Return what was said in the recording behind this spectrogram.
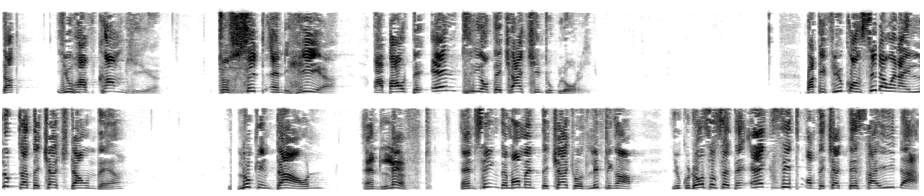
that you have come here to sit and hear about the entry of the church into glory. But if you consider when I looked at the church down there, looking down and left, and seeing the moment the church was lifting up, you could also say the exit of the church, the saída.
